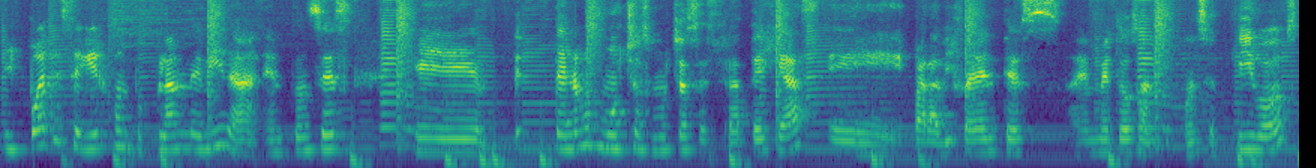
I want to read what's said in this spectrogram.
y puedes seguir con tu plan de vida. Entonces, eh, tenemos muchas, muchas estrategias eh, para diferentes eh, métodos anticonceptivos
